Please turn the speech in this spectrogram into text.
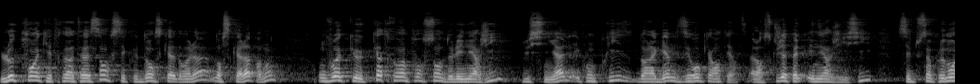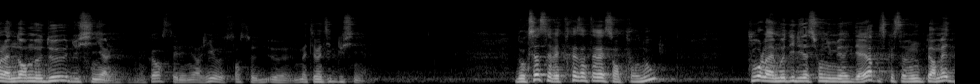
L'autre point qui est très intéressant, c'est que dans ce cadre-là, dans ce cas-là, on voit que 80% de l'énergie du signal est comprise dans la gamme 0,40 Hz. Alors ce que j'appelle énergie ici, c'est tout simplement la norme 2 du signal. C'est l'énergie au sens euh, mathématique du signal. Donc ça, ça va être très intéressant pour nous, pour la modélisation numérique derrière, parce que ça va nous permettre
